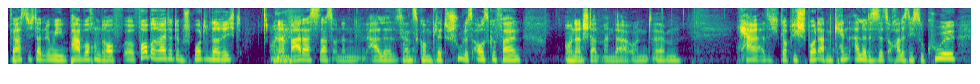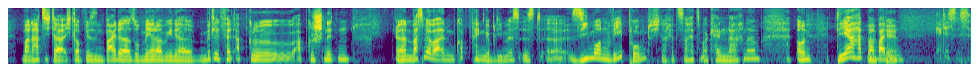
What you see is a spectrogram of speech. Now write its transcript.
Da hast du dich dann irgendwie ein paar Wochen drauf äh, vorbereitet im Sportunterricht und dann war das das und dann alle, die ganze komplette Schule ist ausgefallen und dann stand man da und ähm, ja, also ich glaube, die Sportarten kennen alle, das ist jetzt auch alles nicht so cool. Man hat sich da, ich glaube, wir sind beide so mehr oder weniger Mittelfeld abge, abgeschnitten. Ähm, was mir aber im Kopf hängen geblieben ist, ist äh, Simon W. Punkt. Ich sage jetzt, sag jetzt mal keinen Nachnamen. Und der hat mal bei Okay. den. Ja, das ist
